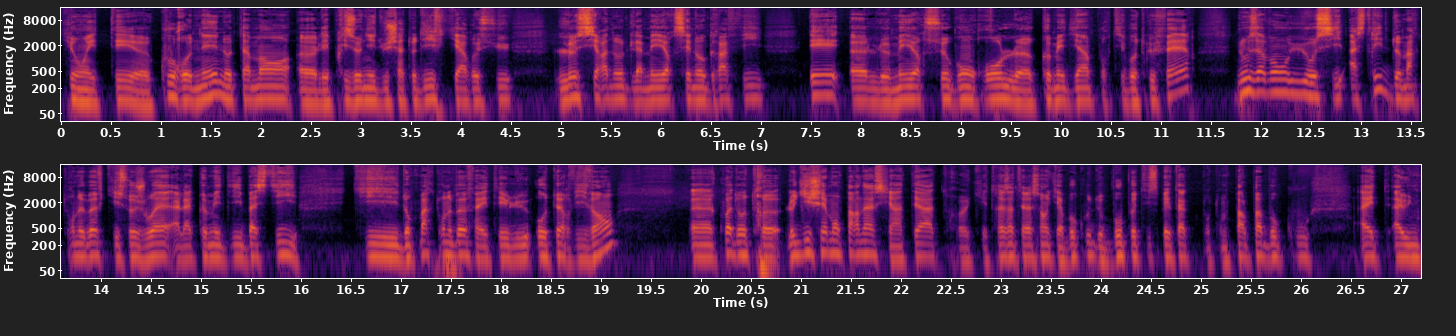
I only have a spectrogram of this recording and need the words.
qui ont été euh, couronnés, notamment les prisonniers du château d'If qui a reçu le Cyrano de la meilleure scénographie et le meilleur second rôle comédien pour Thibaut Truffert. Nous avons eu aussi Astrid de Marc Tournebeuf qui se jouait à la comédie Bastille. Qui donc Marc Tournebeuf a été élu auteur vivant. Euh, quoi d'autre? Le Guichet Montparnasse, il y a un théâtre qui est très intéressant, qui a beaucoup de beaux petits spectacles dont on ne parle pas beaucoup, a, été- une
